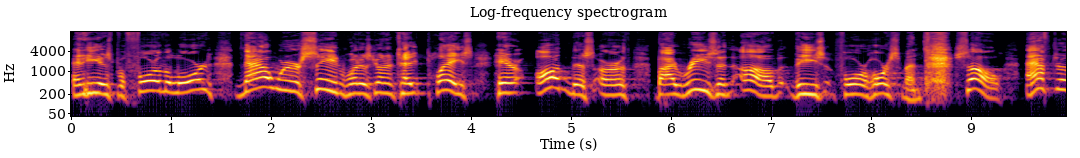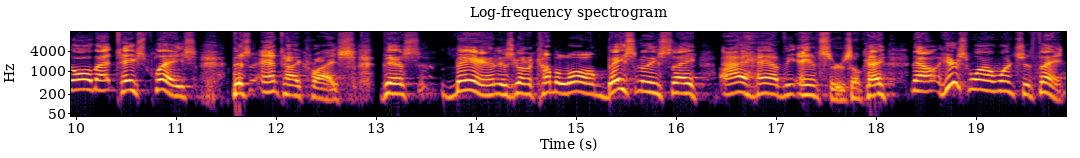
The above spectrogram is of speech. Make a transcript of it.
and he is before the Lord. Now we're seeing what is going to take place here on this earth by reason of these four horsemen. So, after all that takes place, this Antichrist, this man is going to come along basically and say, I have the answers, okay? Now, here's what I want you to think.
